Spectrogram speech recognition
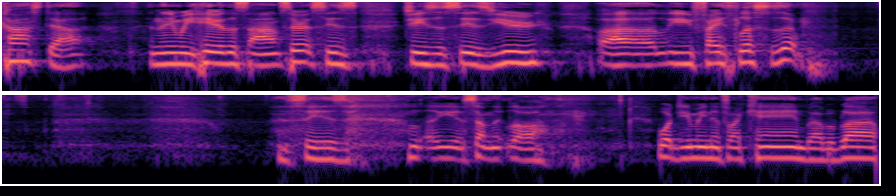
cast out? And then we hear this answer. It says, Jesus says, You, uh, you faithless, is it? It says something, oh, what do you mean if I can? Blah, blah, blah.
